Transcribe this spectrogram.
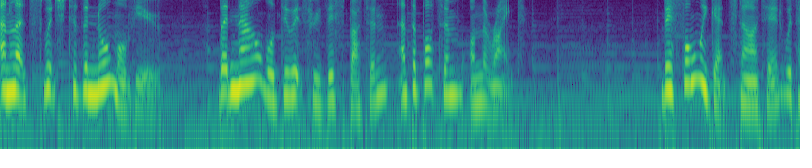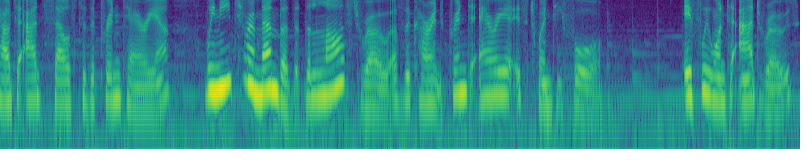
and let's switch to the normal view. But now we'll do it through this button at the bottom on the right. Before we get started with how to add cells to the print area, we need to remember that the last row of the current print area is 24. If we want to add rows,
